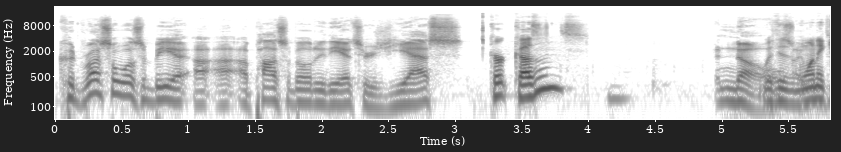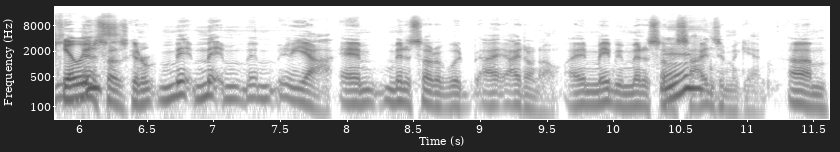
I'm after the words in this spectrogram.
could Russell Wilson be a, a, a possibility? The answer is yes. Kirk Cousins. No, With his one Achilles? Minnesota's going to, mi, mi, mi, yeah, and Minnesota would. I, I don't know. I, maybe Minnesota Eh? signs him again. Um,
